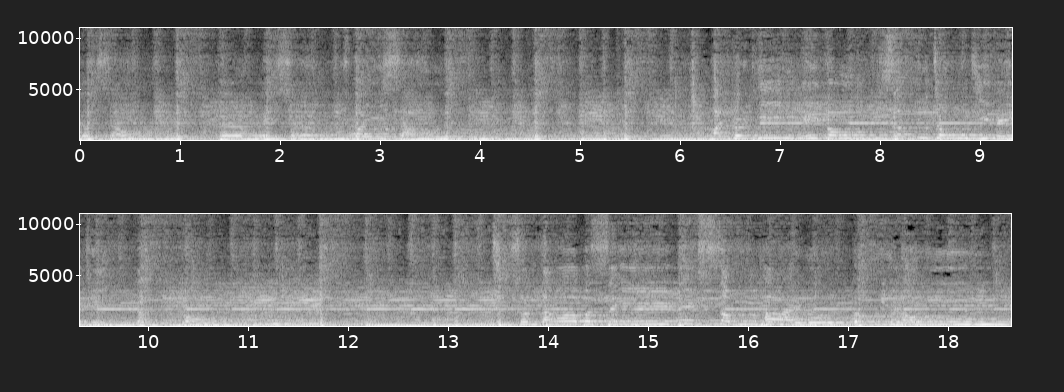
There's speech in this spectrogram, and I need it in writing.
两手向理想 you.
